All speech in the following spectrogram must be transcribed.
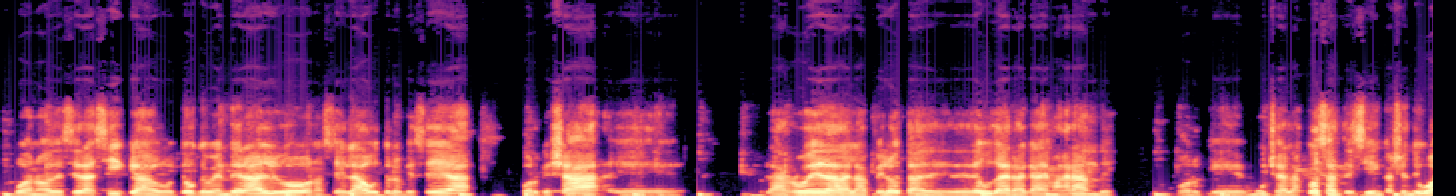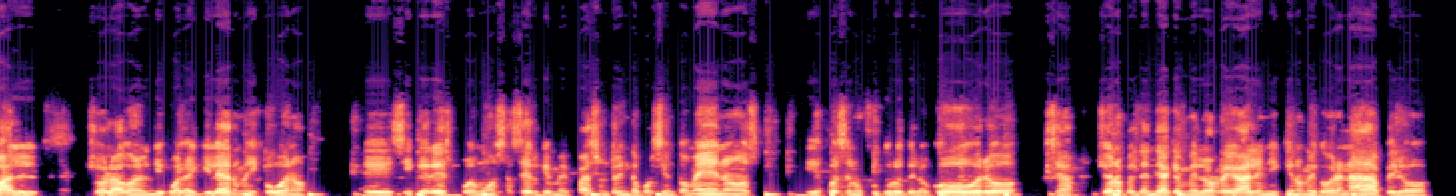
Bueno, de ser así, ¿qué hago? Tengo que vender algo, no sé, el auto, lo que sea, porque ya la rueda, la pelota de, de deuda era cada vez más grande porque muchas de las cosas te siguen cayendo igual. Yo lo con el tipo al alquiler, me dijo, bueno, eh, si querés podemos hacer que me pase un 30% menos y después en un futuro te lo cobro. O sea, yo no pretendía que me lo regalen y que no me cobre nada, pero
